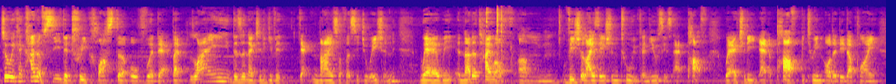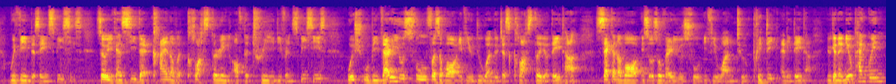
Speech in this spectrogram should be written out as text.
so we can kind of see the tree cluster over there, but line doesn't actually give it that nice of a situation where we, another type of um, visualization tool you can use is add path, where actually add a path between all the data point within the same species. So you can see that kind of a clustering of the three different species which will be very useful, first of all, if you do want to just cluster your data. Second of all, it's also very useful if you want to predict any data. You get a new penguin,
